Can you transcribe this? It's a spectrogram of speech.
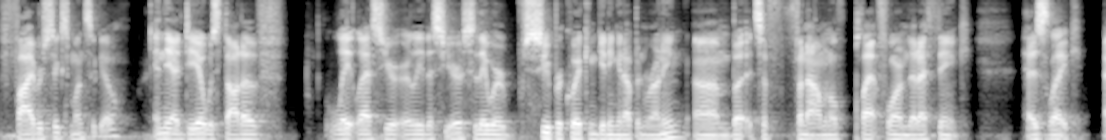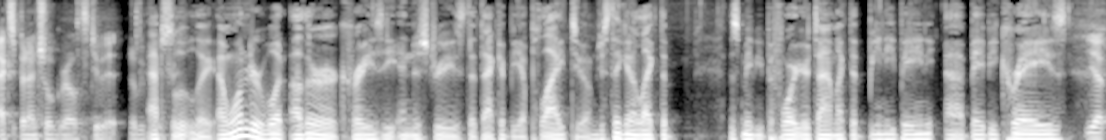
five or six months ago, and the idea was thought of late last year, early this year. So they were super quick in getting it up and running. Um, but it's a phenomenal platform that I think has like exponential growth to it. It'll be pretty Absolutely. I wonder what other crazy industries that that could be applied to. I'm just thinking of like the, this may be before your time, like the Beanie Baby, uh, baby craze. Yep.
